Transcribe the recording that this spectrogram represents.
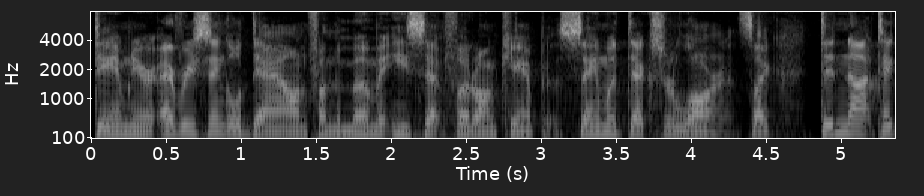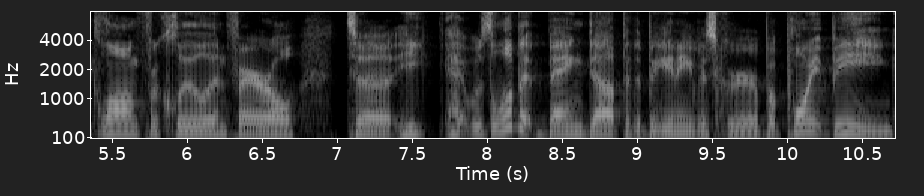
damn near every single down from the moment he set foot on campus. Same with Dexter Lawrence. Like, did not take long for Clelin Ferrell to. He was a little bit banged up at the beginning of his career, but point being,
